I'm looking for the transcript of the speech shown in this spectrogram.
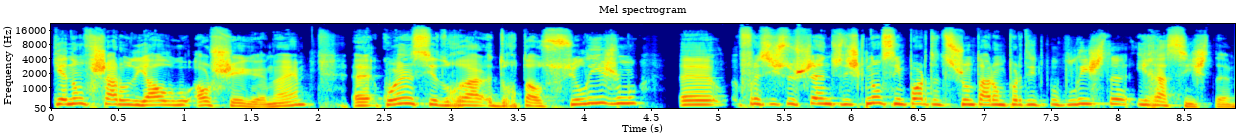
que é não fechar o diálogo ao Chega, não é? Uh, com a ânsia de derrotar o socialismo, uh, Francisco dos Santos diz que não se importa de se juntar um partido populista e racista.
